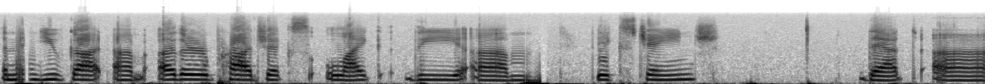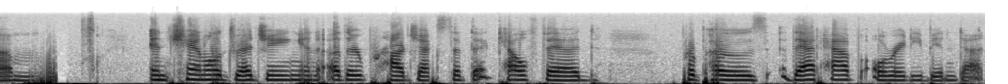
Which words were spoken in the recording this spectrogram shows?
And then you've got um, other projects like the um, the exchange that um, and channel dredging and other projects that the CalFed propose that have already been done.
